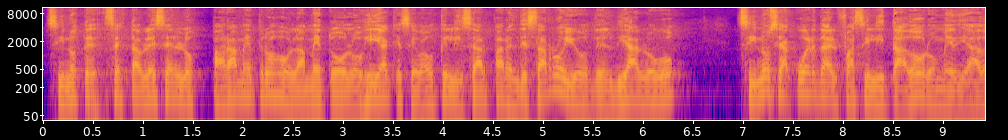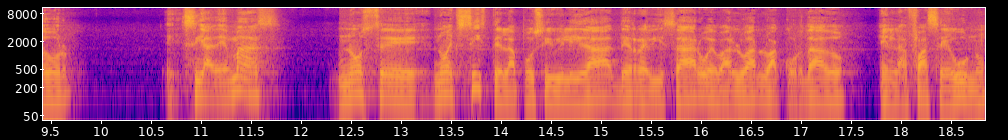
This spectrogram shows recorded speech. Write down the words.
si no se establecen los parámetros o la metodología que se va a utilizar para el desarrollo del diálogo, si no se acuerda el facilitador o mediador, eh, si además no, se, no existe la posibilidad de revisar o evaluar lo acordado en la fase 1,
